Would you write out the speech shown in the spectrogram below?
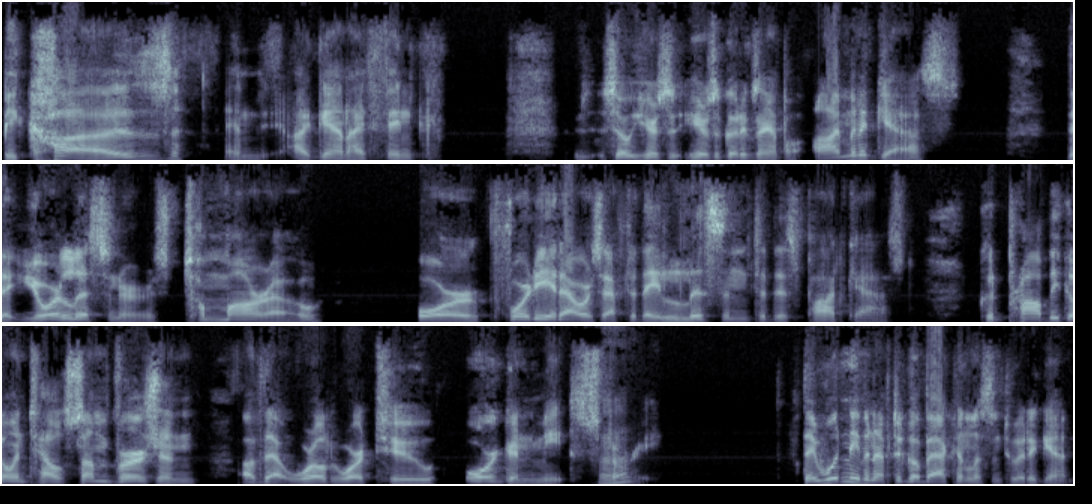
because, and again, I think, so here's, here's a good example. I'm going to guess that your listeners tomorrow or 48 hours after they listen to this podcast could probably go and tell some version of that World War II organ meat mm-hmm. story. Mm-hmm. They wouldn't even have to go back and listen to it again.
